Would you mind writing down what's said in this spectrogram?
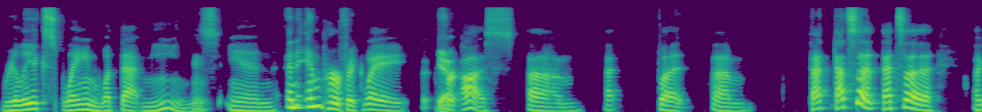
really explained what that means in an imperfect way Yeah. for us um uh, but um that that's a that's a, a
